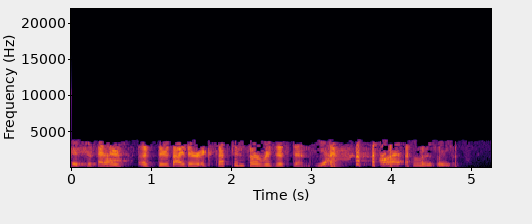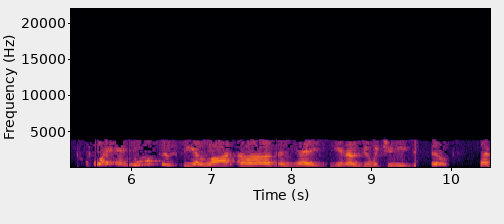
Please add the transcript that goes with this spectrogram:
and there's uh, there's either acceptance or resistance. Yeah. Oh, absolutely. well, and you also see a lot of, and hey, you know, do what you need to do but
